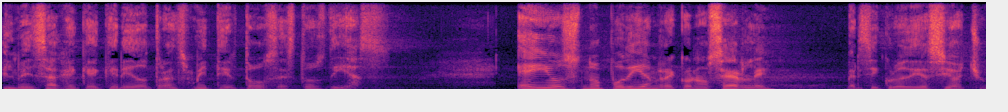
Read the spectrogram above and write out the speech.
el mensaje que he querido transmitir todos estos días. Ellos no podían reconocerle, versículo 18,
